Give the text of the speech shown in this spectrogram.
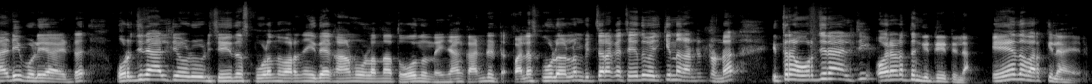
അടിപൊളിയായിട്ട് ഒറിജിനാലിറ്റിയോടുകൂടി ചെയ്ത സ്കൂളെന്ന് പറഞ്ഞാൽ ഇതേ കാണുള്ളെന്നാണ് തോന്നുന്നത് ഞാൻ കണ്ടിട്ട് പല സ്കൂളുകളിലും പിക്ചറൊക്കെ ചെയ്ത് വയ്ക്കുന്ന കണ്ടിട്ടുണ്ട്. ഇത്ര ഒറിജിനാലിറ്റി ഒരിടത്തും കിട്ടിയിട്ടില്ല. ഏത് വർക്കിലായാലും.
